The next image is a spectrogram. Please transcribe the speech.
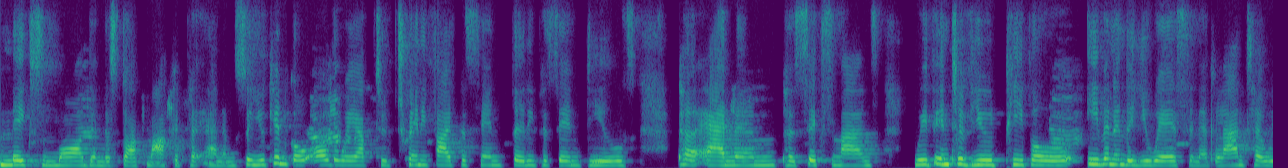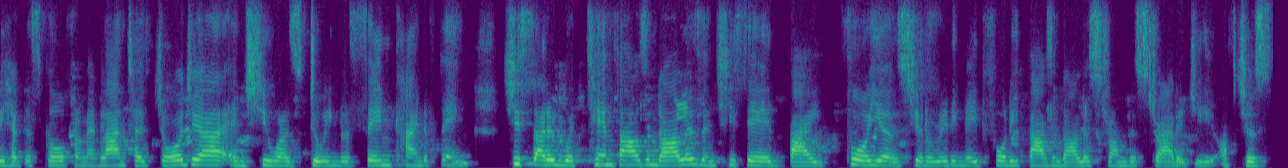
makes more than the stock market per annum. So you can go all the way up to 25%, 30% deals per annum, per six months. We've interviewed people, even in the US, in Atlanta. We had this girl from Atlanta, Georgia, and she was doing the same kind of thing. She started with $10,000, and she said by four years, she had already made $40,000 from the strategy of just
